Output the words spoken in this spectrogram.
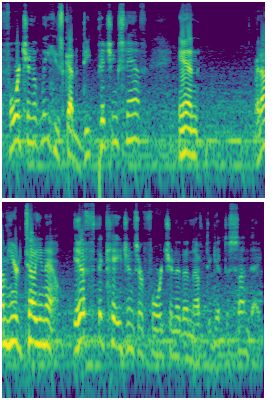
fortunately, he's got a deep pitching staff. And, but I'm here to tell you now if the Cajuns are fortunate enough to get to Sunday,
